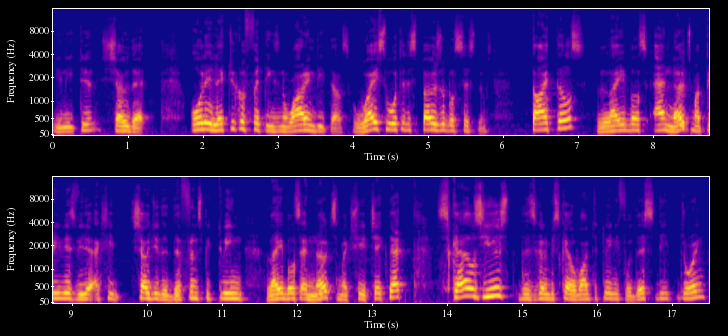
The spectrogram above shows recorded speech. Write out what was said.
You need to show that. All electrical fittings and wiring details, wastewater disposable systems, titles, labels, and notes. My previous video actually showed you the difference between labels and notes. Make sure you check that. Scales used, this is going to be scale 1 to 20 for this drawing.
